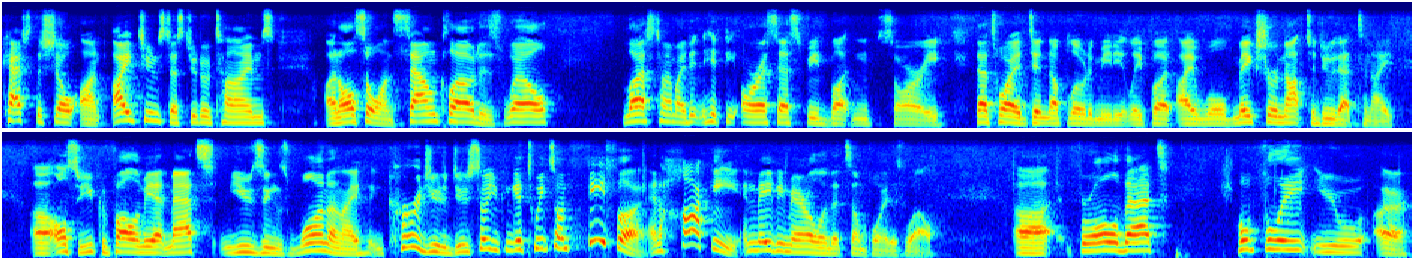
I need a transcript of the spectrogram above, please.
catch the show on iTunes, Testudo Times, and also on SoundCloud as well. Last time I didn't hit the RSS feed button. Sorry. That's why it didn't upload immediately, but I will make sure not to do that tonight. Uh, also, you can follow me at Matt's Musings1, and I encourage you to do so. You can get tweets on FIFA and hockey and maybe Maryland at some point as well. Uh, for all of that, hopefully you are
